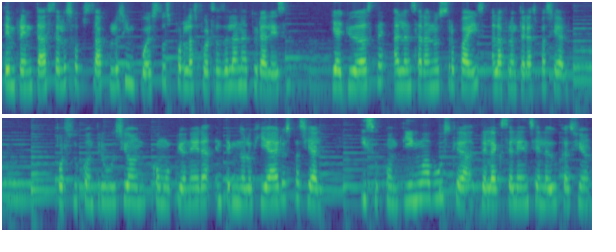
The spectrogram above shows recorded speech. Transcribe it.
Te enfrentaste a los obstáculos impuestos por las fuerzas de la naturaleza y ayudaste a lanzar a nuestro país a la frontera espacial. Por su contribución como pionera en tecnología aeroespacial y su continua búsqueda de la excelencia en la educación,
